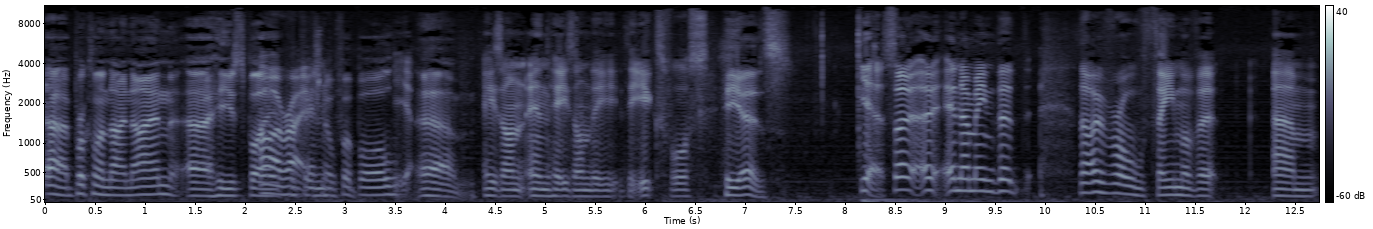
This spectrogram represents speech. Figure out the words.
uh, Brooklyn Nine Nine. Uh, he used to play Oh, right, professional and- football. Yep. Um, He's on, and he's on the the X Force. he is. Yeah. So, uh, and I mean the the overall theme of it um,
